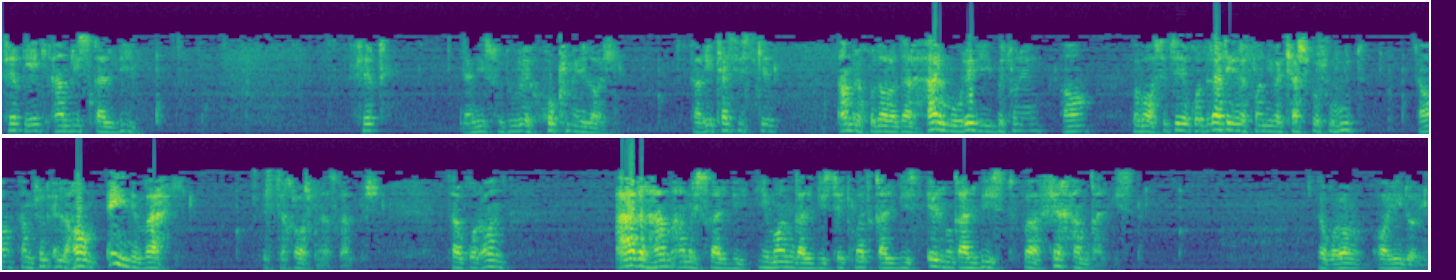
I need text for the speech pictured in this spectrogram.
فقه یک امریس قلبی. فقه یعنی صدور حکم الهی. فقیه کسی است که امر خدا را در هر موردی بتونه ها به واسطه قدرت عرفانی و کشف و شهود همچون الهام عین وحی استخراج کنه از قلبش. در قرآن عقل هم امرش قلبی ایمان قلبی است حکمت قلبی است علم قلبی است و فقه هم قلبی است. در قرآن آیه داریم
